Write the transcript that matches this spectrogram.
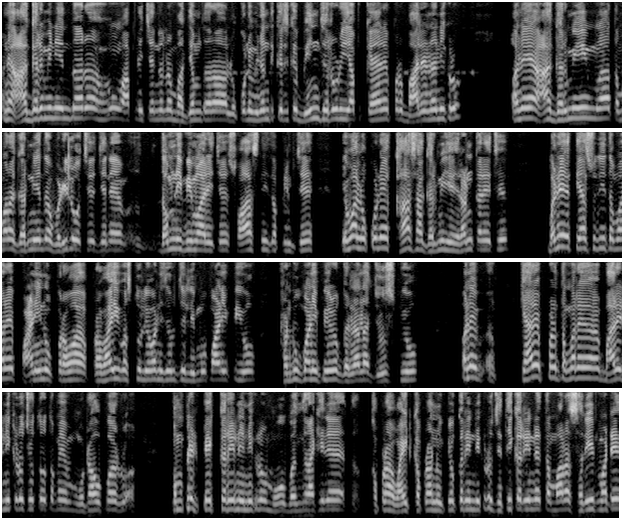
અને આ ગરમીની અંદર હું આપણી ચેનલના માધ્યમ દ્વારા લોકોને વિનંતી કરીશ કે બિનજરૂરી આપ ક્યારે પણ બહાર ન નીકળો. અને આ ગરમીમાં તમારા ઘરની અંદર વડીલો છે, જેને દમની બીમારી છે, શ્વાસની તકલીફ છે, એવા લોકોને ખાસ આ ગરમી હેરાન કરે છે. બને ત્યાં સુધી તમારે પાણીનું પ્રવાહ, પ્રવાહી વસ્તુ લેવાની જરૂર છે. લીંબુ પાણી પીઓ, ઠંડુ પાણી પીઓ ગન્નાના જ્યુસ પીઓ. અને ક્યારે પણ તમારે બહાર નીકળો છો તો તમે મોઢા ઉપર કમ્પ્લીટ પેક કરીને નીકળો, મોં બંધ રાખીને, કપડાં વ્હાઈટ કપડાનો ઉપયોગ કરીને નીકળો, જેથી કરીને તમારા શરીર માટે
